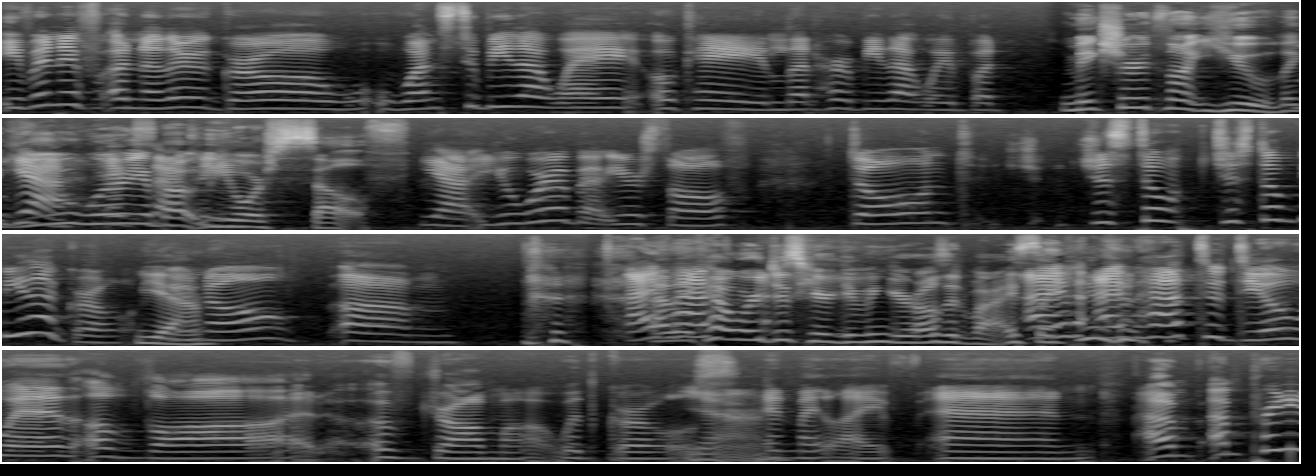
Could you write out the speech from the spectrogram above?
even if another girl w- wants to be that way, okay, let her be that way. But Make sure it's not you. Like Yeah, you worry about yourself. Yeah, you worry about yourself. Don't j- just don't just don't be that girl. Yeah. You know? Um I like had- how we're just here giving girls advice. Like, I've, I've had to deal with a lot of drama with girls Yeah. in my life, and I'm I'm pretty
